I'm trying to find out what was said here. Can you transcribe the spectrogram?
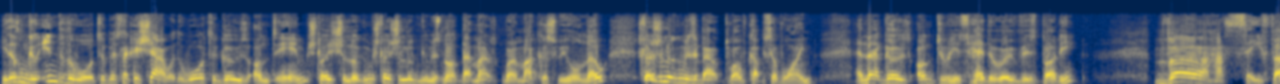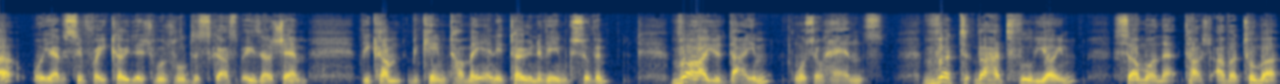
he doesn't go into the water, but it's like a shower. The water goes onto him. Shlosh shalugim. Shlosh shalugim is not that much. Baramakos, we all know. Shlosh shalugim is about 12 cups of wine. And that goes onto his head or over his body. Vahasefa, or you have Sifrei Kodesh, which we'll discuss, Be'ez Hashem, become, became Tomei, and it Torah Nevi'im Ksuvim. Vahayudayim, also hands. Vat vahatful Yoim, someone that touched avatuma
